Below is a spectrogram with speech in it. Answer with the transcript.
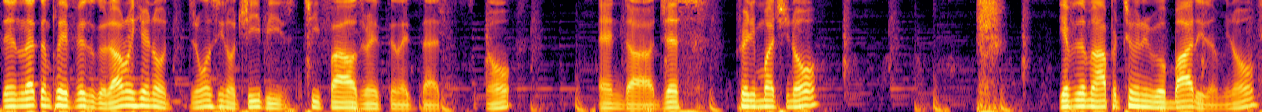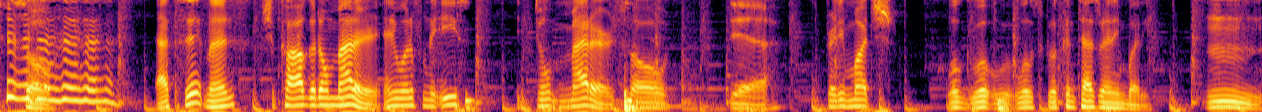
then let them play physical. I don't hear no. Don't want to see no cheapies, cheap fouls or anything like that. You know, and uh, just pretty much, you know, give them an opportunity to body them. You know, so that's it, man. Chicago don't matter. Anyone from the East, it don't matter. So yeah. pretty much, we'll we'll we'll, we'll contest with anybody, Mm,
